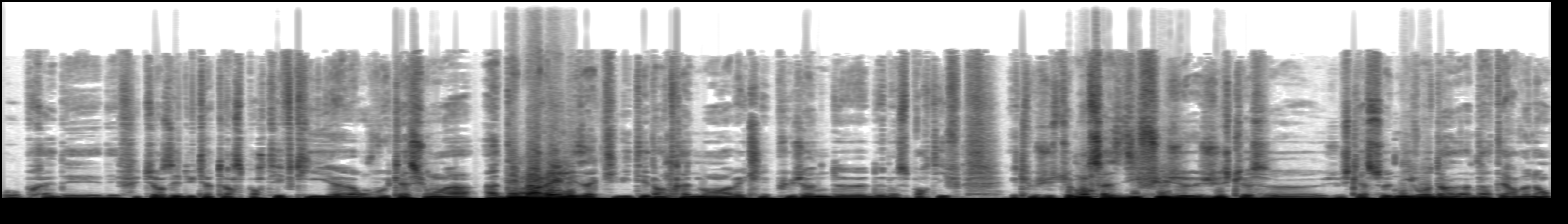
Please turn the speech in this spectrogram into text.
auprès des, des, futurs éducateurs sportifs qui ont vocation à, à démarrer les activités d'entraînement avec les plus jeunes de, de, nos sportifs et que justement ça se diffuse jusqu'à ce, jusqu'à ce niveau d'un d'intervenants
